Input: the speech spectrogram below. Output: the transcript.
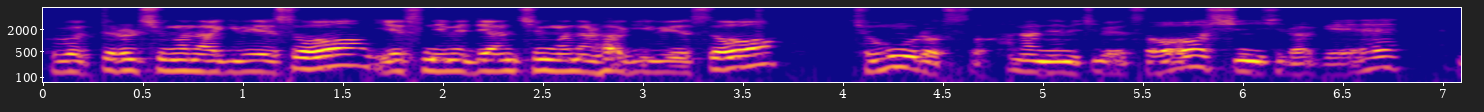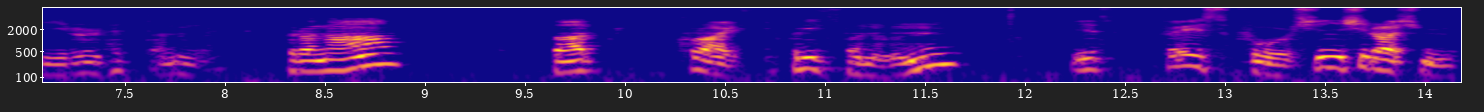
그것들을 증언하기 위해서 예수님에 대한 증언을 하기 위해서 종으로서 하나님의 집에서 신실하게 일을 했다는 거예요. 그러나 but Christ 그리스도는 is faithful 신실하십니다.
